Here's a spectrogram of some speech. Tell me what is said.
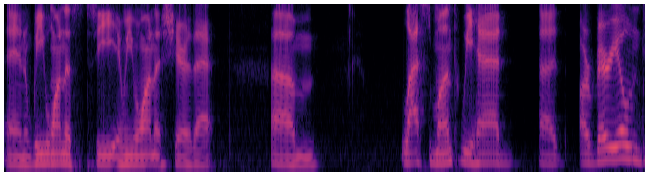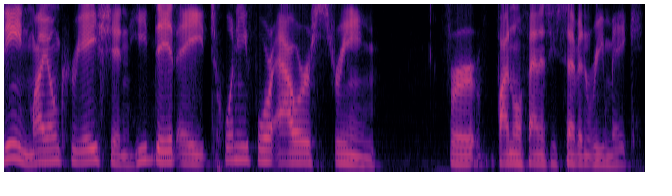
and we want to see and we want to share that. Um, last month we had uh, our very own Dean, my own creation. He did a 24 hour stream for Final Fantasy VII Remake.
